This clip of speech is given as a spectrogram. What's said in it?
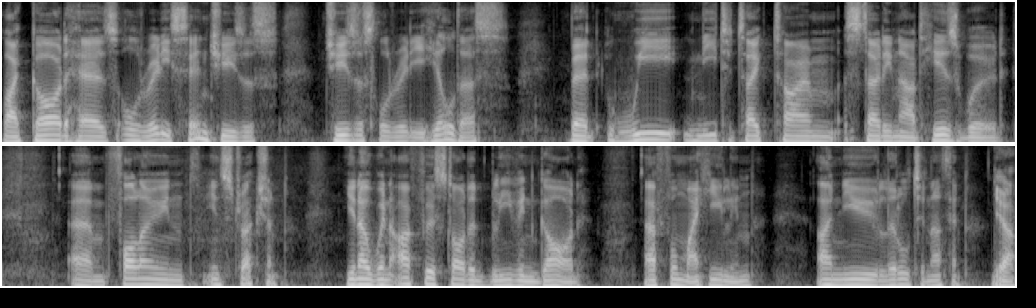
Like God has already sent Jesus, Jesus already healed us, but we need to take time studying out His Word, um, following instruction. You know, when I first started believing God uh, for my healing, I knew little to nothing. Yeah.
